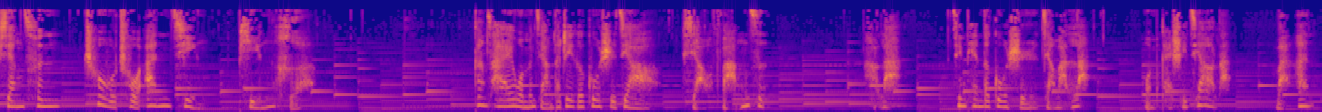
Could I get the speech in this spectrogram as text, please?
乡村处处安静平和。刚才我们讲的这个故事叫《小房子》。好啦，今天的故事讲完了。我们该睡觉了，晚安。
